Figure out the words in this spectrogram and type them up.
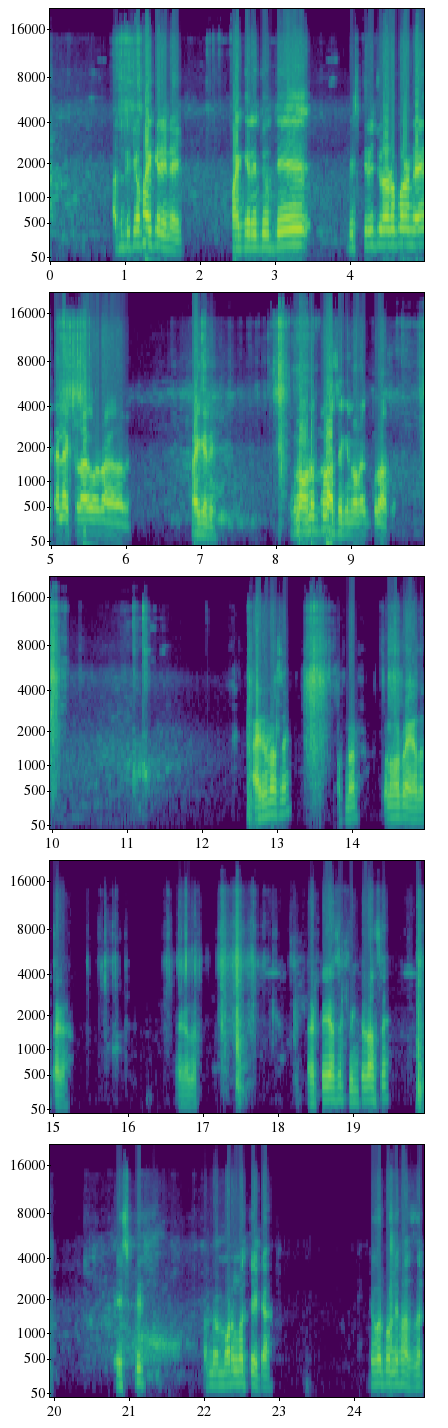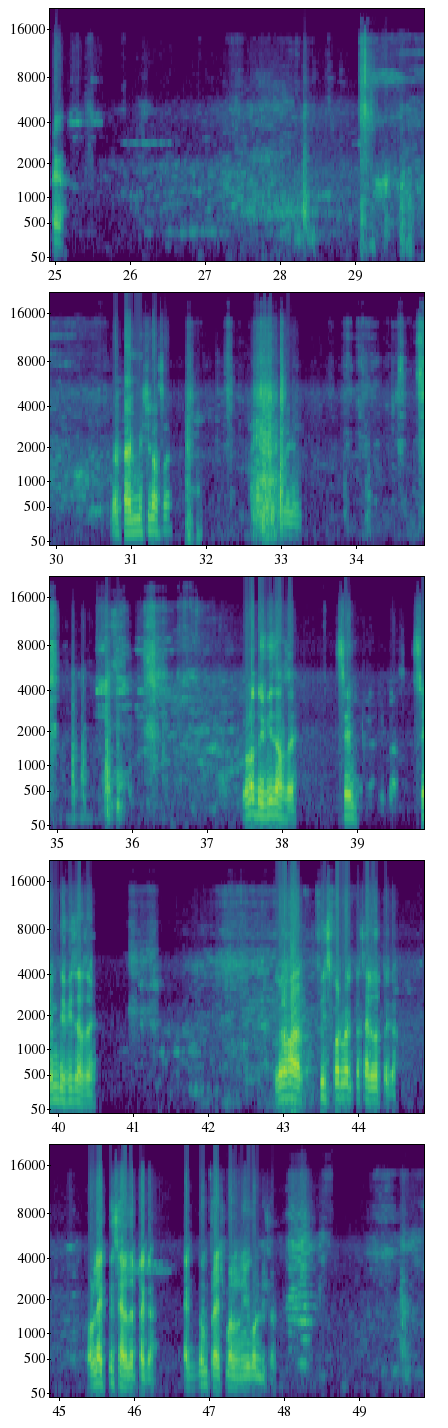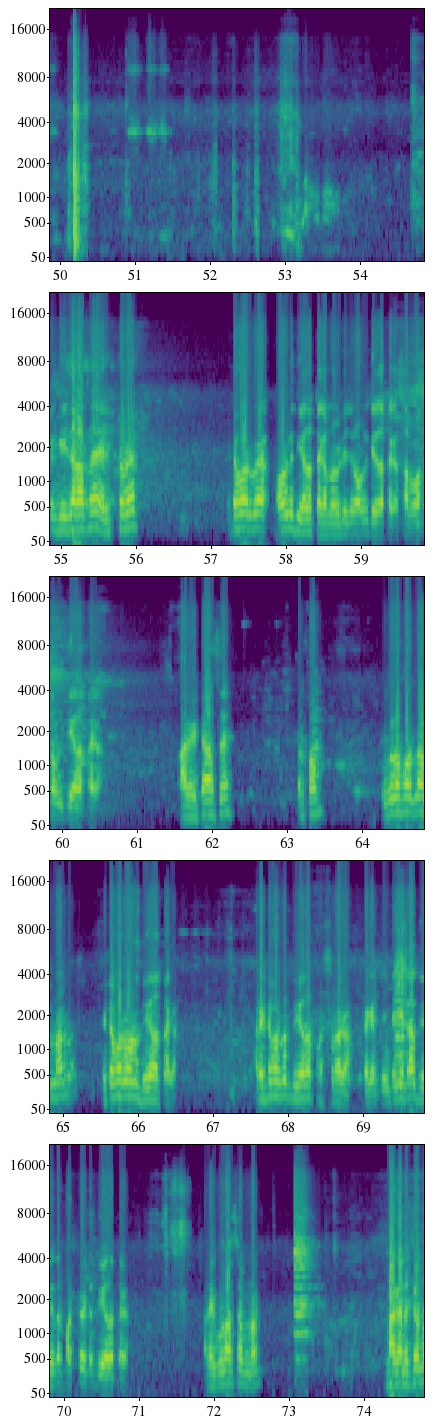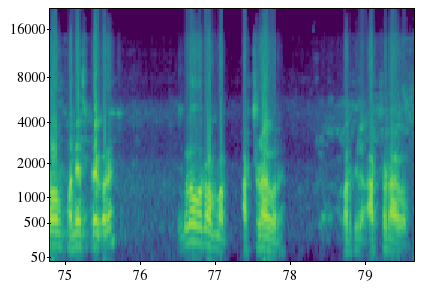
আর যদি কেউ পাইকারি নেই পাইকারি যদি বিশ তিরিশ জোড়ার উপরে নেয় তাহলে একশো টাকা করে রাখা যাবে। পাইকারি। এগুলো অনেকগুলো আছে এখানে অনেকগুলো আছে। আয়রন আছে? আপনার? ওগুলো পড়বে এক হাজার টাকা। এক হাজার। আরেকটাই আছে প্রিন্টার আছে। এসপির আপনার মডেল হচ্ছে এটা। এটা পড়বে পাঁচ হাজার টাকা। টাইম মেশিন আছে। দেখেন। ওগুলো দুই পিস আছে। সেম সেম দুই পিস আছে। এগুলো পিস পড়বে একটা চার হাজার টাকা। অনলি এক পিস চার হাজার টাকা। একদম ফ্রেশ মাল নিউ কন্ডিশন গিজার আছে এরিস্টনের এটা পড়বে অনলি দুই হাজার টাকা নমিটের অনলি দুই হাজার টাকা। সালু আছে অনলি দুই হাজার টাকা। আর এটা আছে এরকম এগুলো পড়বে আপনার, এটা পড়বে আপনার দুই হাজার টাকা। আর এটা পড়বে দুই হাজার পাঁচশো টাকা। প্যাকেট তিনটে এটা দুই হাজার পাঁচশো, এটা দুই হাজার টাকা। আর এগুলো আছে আপনার বাগানের জন্য পানি স্প্রে করে, এগুলো পড়বে আমার আটশো টাকা করে আটশো টাকা করে।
